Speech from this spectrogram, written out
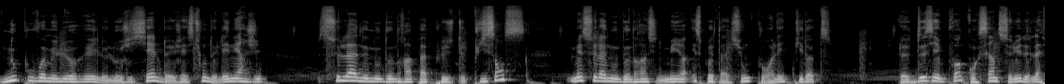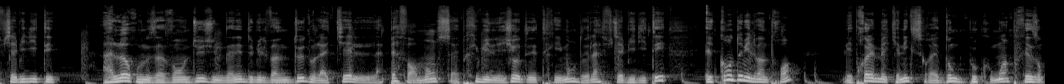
Nous pouvons améliorer le logiciel de gestion de l'énergie. Cela ne nous donnera pas plus de puissance, mais cela nous donnera une meilleure exploitation pour les pilotes. Le deuxième point concerne celui de la fiabilité. Alors on nous a vendu une année 2022 dans laquelle la performance a privilégié au détriment de la fiabilité, et qu'en 2023, les problèmes mécaniques seraient donc beaucoup moins présents.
